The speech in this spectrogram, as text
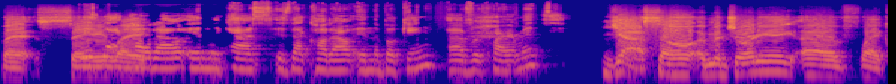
but say is that like called out in the cast, is that called out in the booking of requirements? Yeah, so a majority of like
